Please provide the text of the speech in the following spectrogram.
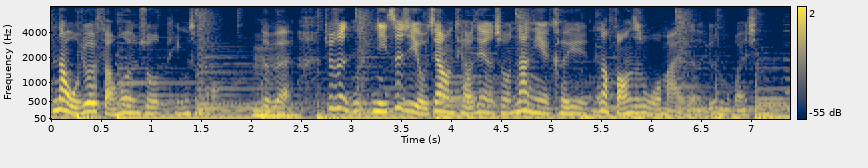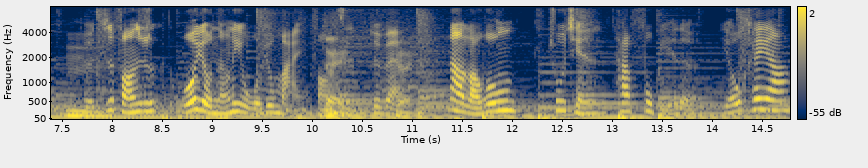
那我就会反问说，凭什么？嗯、对不对？就是你你自己有这样条件的时候，那你也可以，那房子是我买的，有什么关系？嗯，对，这房子就是我有能力我就买房子，对，对不对？对，那老公。出钱他付别的也 OK 啊，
